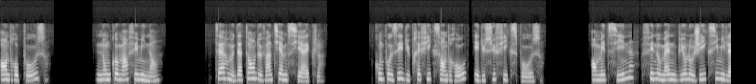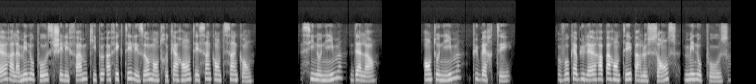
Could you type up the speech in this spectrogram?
Andropause. Nom commun féminin. Terme datant de XXe siècle. Composé du préfixe andro et du suffixe pose. En médecine, phénomène biologique similaire à la ménopause chez les femmes qui peut affecter les hommes entre 40 et 55 ans. Synonyme, d'Ala. Antonyme, puberté. Vocabulaire apparenté par le sens, ménopause.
